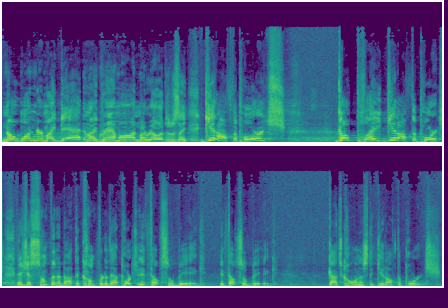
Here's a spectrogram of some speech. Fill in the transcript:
No wonder my dad and my grandma and my relatives would say, Get off the porch. Go play, get off the porch. There's just something about the comfort of that porch. And it felt so big. It felt so big. God's calling us to get off the porch.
